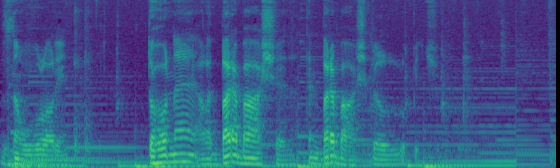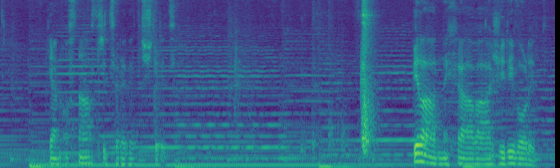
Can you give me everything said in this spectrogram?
Znovu volali. Toho ne, ale Barabáše, ten Barabáš byl lupič. Jan 18, 39, 40. Pilát nechává židy volit.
